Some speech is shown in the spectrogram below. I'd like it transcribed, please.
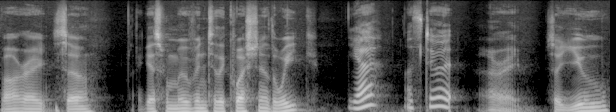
All right. So I guess we'll move into the question of the week. Yeah, let's do it. All right. So you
